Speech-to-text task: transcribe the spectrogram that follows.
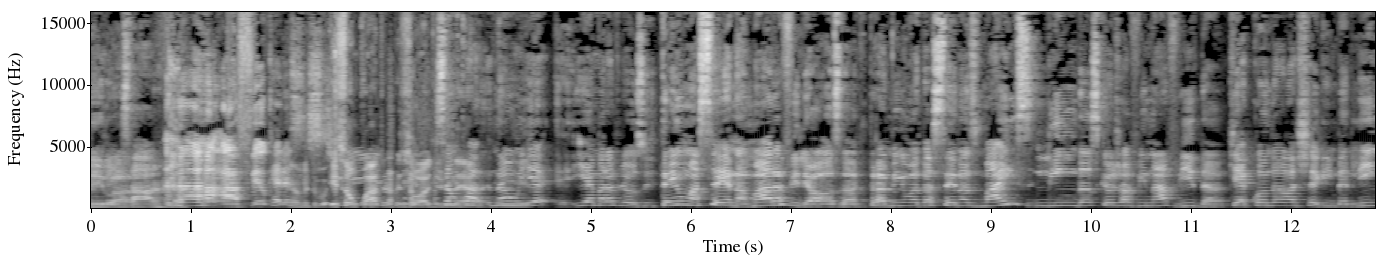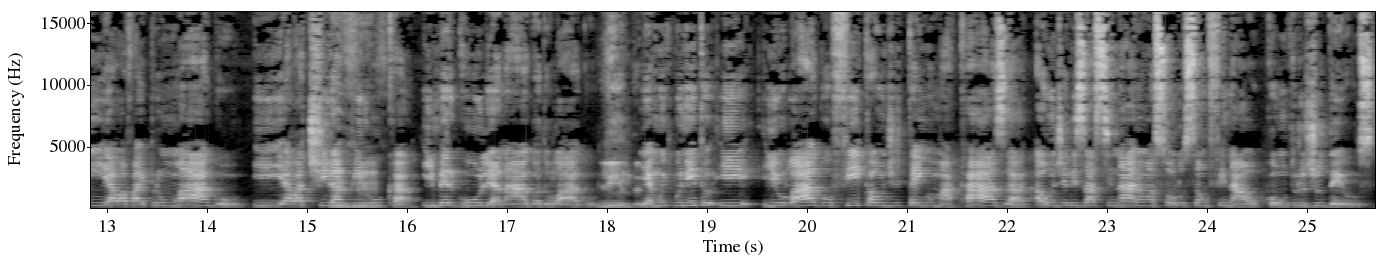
ir lá. sabe? a Fê, eu quero É assistir. E são quatro episódios, São né? qua- Não, E- e... é, e é maravilhoso. E tem uma cena maravilhosa, pra mim, uma das cenas mais lindas que eu já vi na vida. Que é quando ela chega em Berlim e ela vai pra um lago e ela tira Uhum. a peruca e mergulha na água do lago. Linda. E é muito bonito. E, e o lago fica onde tem uma casa onde eles assinaram a solução final contra os judeus.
